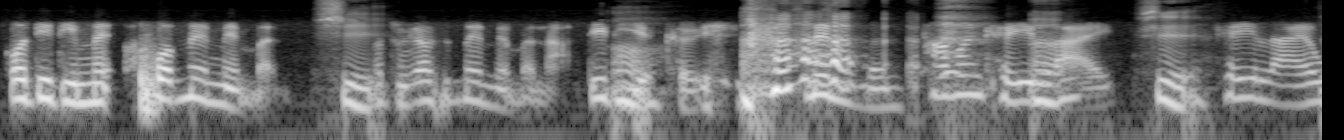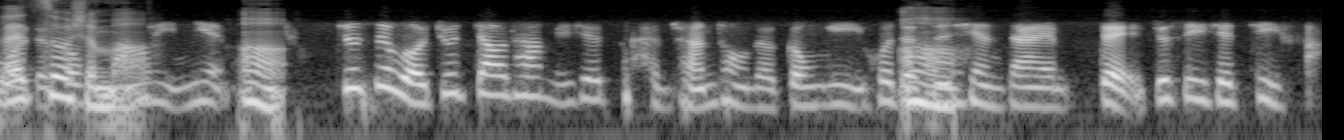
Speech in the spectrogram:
或弟弟妹或妹妹们，是。主要是妹妹们呐，弟弟也可以，妹妹们他们可以来，是。可以来我的工坊里面，嗯。就是我就教他们一些很传统的工艺，或者是现在、哦、对，就是一些技法。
